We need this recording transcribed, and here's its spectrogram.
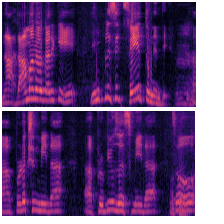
నా రామారావు గారికి ఇంప్లిసిట్ ఫెయిత్ ఉన్నింది. ప్రొడక్షన్ మీద ప్రొడ్యూసర్స్ మీద. సో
